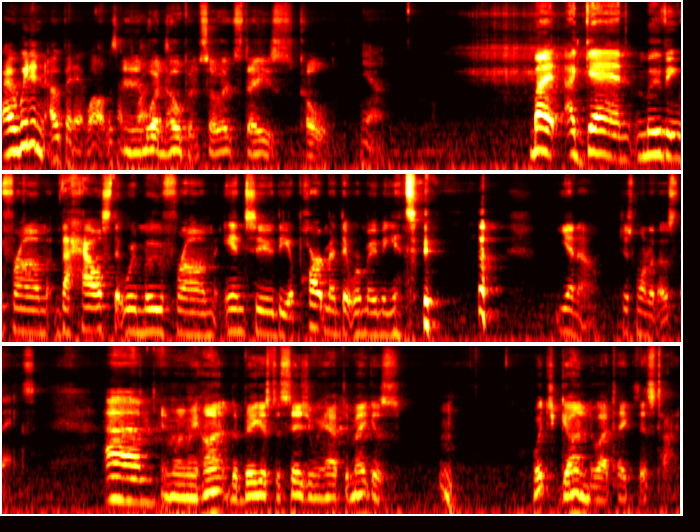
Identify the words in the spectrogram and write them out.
Uh, we didn't open it while it was unplugged. and it wasn't open, so it stays cold. Yeah. But again, moving from the house that we moved from into the apartment that we're moving into, you know, just one of those things. Um, And when we hunt, the biggest decision we have to make is, hmm, which gun do I take this time?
